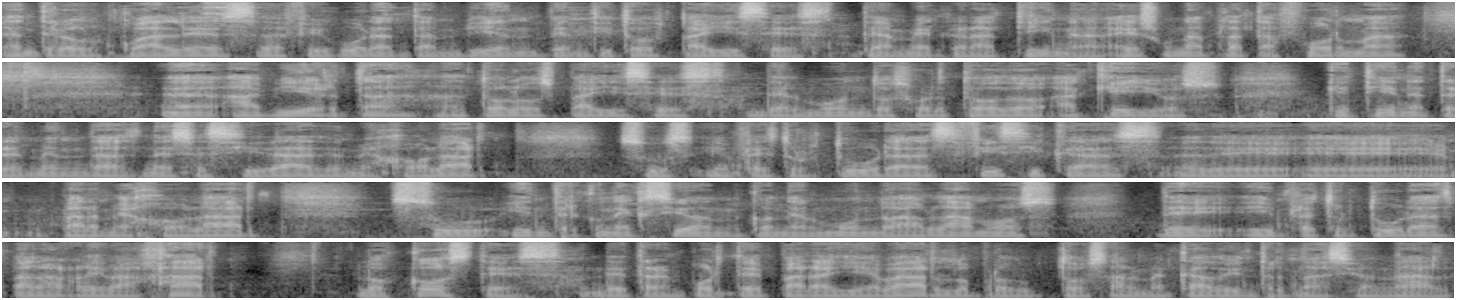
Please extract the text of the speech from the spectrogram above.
entre los cuales figuran también 22 países de América Latina. Es una plataforma eh, abierta a todos los países del mundo, sobre todo aquellos que tienen tremendas necesidades de mejorar sus infraestructuras físicas, eh, de, eh, para mejorar su interconexión con el mundo. Hablamos de infraestructuras para rebajar los costes de transporte para llevar los productos al mercado internacional.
